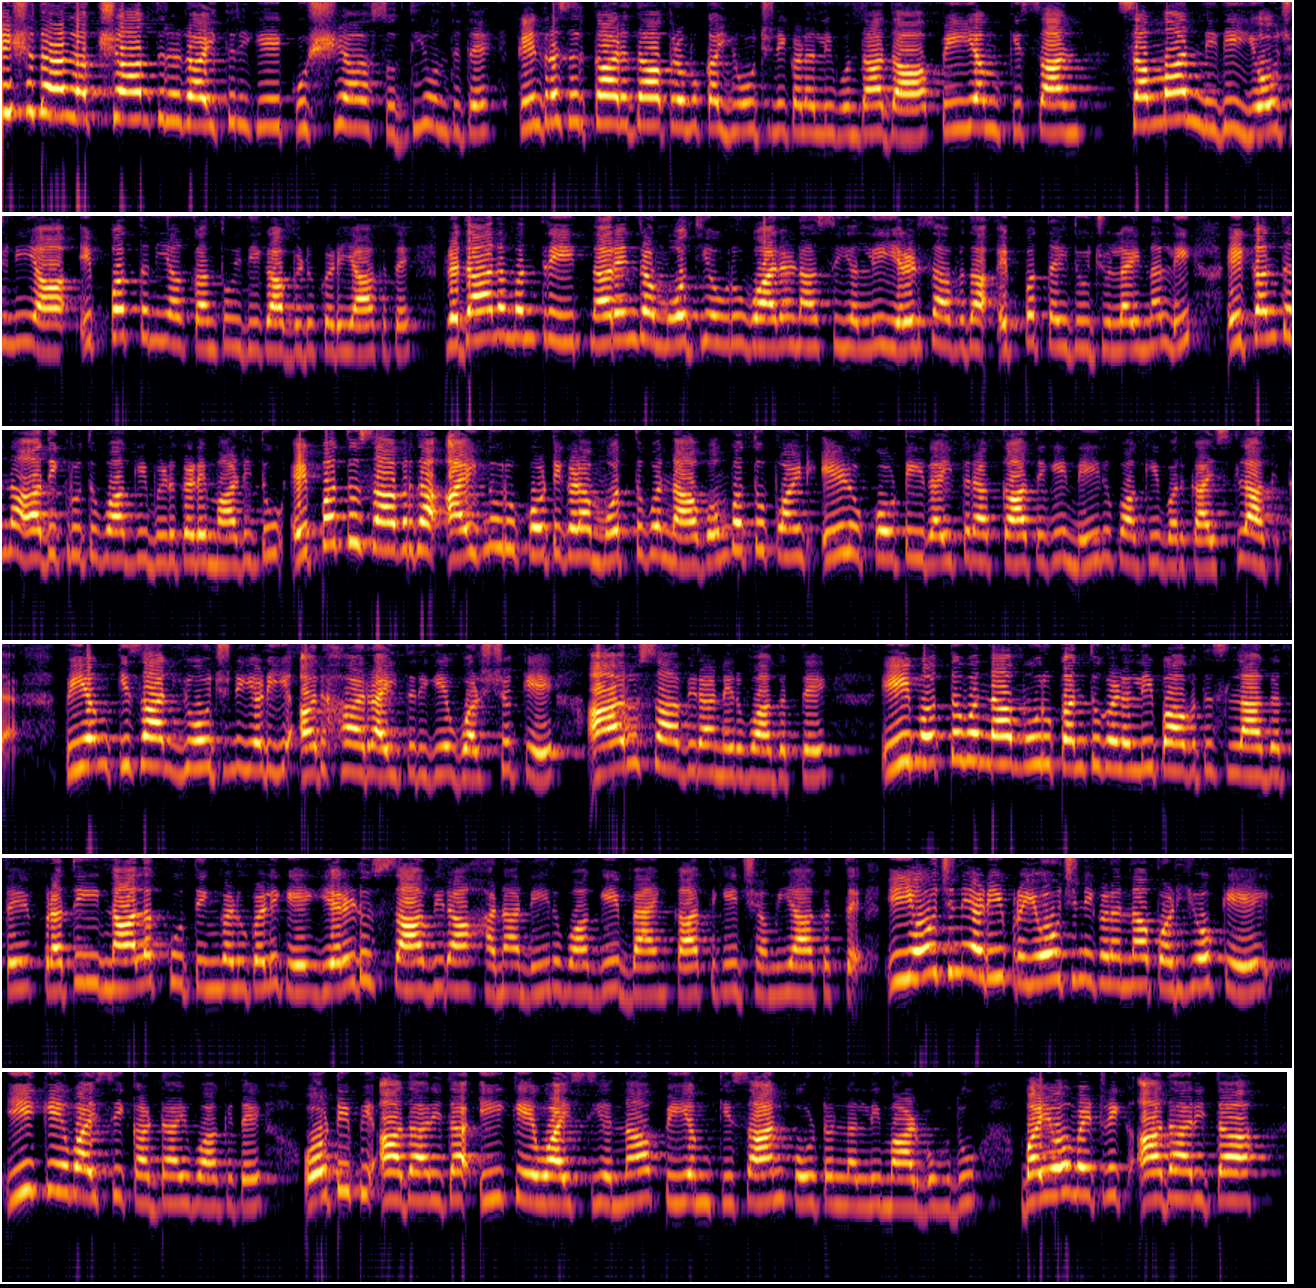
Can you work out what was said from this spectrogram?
ದೇಶದ ಲಕ್ಷಾಂತರ ರೈತರಿಗೆ ಖುಷಿಯ ಸುದ್ದಿಯೊಂದಿದೆ. ಕೇಂದ್ರ ಸರ್ಕಾರದ ಪ್ರಮುಖ ಯೋಜನೆಗಳಲ್ಲಿ ಒಂದಾದ ಪಿಎಂ ಕಿಸಾನ್ ಸಮ್ಮಾನ್ ನಿಧಿ ಯೋಜನೆಯ ಇಪ್ಪತ್ತನೆಯ ಕಂತು ಇದೀಗ ಬಿಡುಗಡೆಯಾಗಿದೆ. ಪ್ರಧಾನಮಂತ್ರಿ ನರೇಂದ್ರ ಮೋದಿ ಅವರು ವಾರಾಣಸಿಯಲ್ಲಿ ಎರಡ್ ಸಾವಿರದ ಇಪ್ಪತ್ತೈದು ಜುಲೈನಲ್ಲಿ ಈ ಕಂತನ್ನ ಅಧಿಕೃತವಾಗಿ ಬಿಡುಗಡೆ ಮಾಡಿದ್ದು ಇಪ್ಪತ್ತು ಸಾವಿರದ ಐದುನೂರು ಕೋಟಿಗಳ ಮೊತ್ತವನ್ನ ಒಂಬತ್ತು ಪಾಯಿಂಟ್ ಏಳು ಕೋಟಿ ರೈತರ ಖಾತೆಗೆ ನೇರವಾಗಿ ವರ್ಗಾಯಿಸಲಾಗಿದೆ. ಪಿಎಂ ಕಿಸಾನ್ ಯೋಜನೆಯಡಿ ಅರ್ಹ ರೈತರಿಗೆ ವರ್ಷಕ್ಕೆ ಆರು ಸಾವಿರ ನೆರವಾಗುತ್ತೆ. ಈ ಮೊತ್ತವನ್ನ ಮೂರು ಕಂತುಗಳಲ್ಲಿ ಪಾವತಿಸಲಾಗುತ್ತೆ. ಪ್ರತಿ ನಾಲ್ಕು ತಿಂಗಳುಗಳಿಗೆ ಎರಡು ಸಾವಿರ ಹಣ ನೇರವಾಗಿ ಬ್ಯಾಂಕ್ ಖಾತೆಗೆ ಜಮೆಯಾಗುತ್ತೆ. ಈ ಯೋಜನೆಯಡಿ ಪ್ರಯೋಜನಗಳನ್ನ ಪಡೆಯೋಕೆ ಇ ಕೆವೈಸಿ ಕಡ್ಡಾಯವಾಗಿದೆ. ಒಟಿಪಿ ಆಧಾರಿತ ಇ ಕೆವೈಸಿಯನ್ನ ಪಿಎಂ ಕಿಸಾನ್ ಪೋರ್ಟಲ್ನಲ್ಲಿ ಮಾಡಬಹುದು. ಬಯೋಮೆಟ್ರಿಕ್ ಆಧಾರಿತ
